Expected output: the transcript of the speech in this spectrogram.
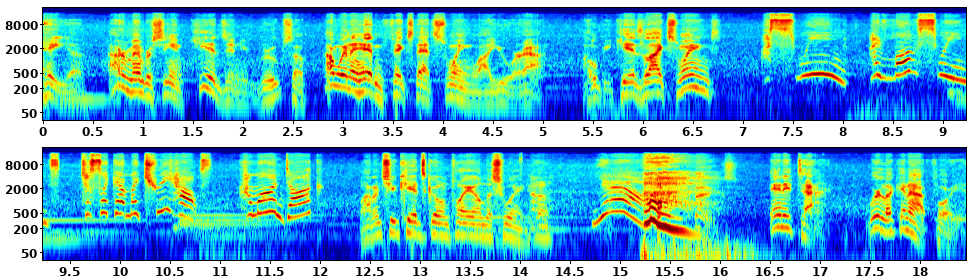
Hey, uh, I remember seeing kids in your group, so I went ahead and fixed that swing while you were out. I hope your kids like swings. A swing! I love swings! Just like at my treehouse. Come on, Doc. Why don't you kids go and play on the swing, huh? Yeah! Thanks. Anytime. We're looking out for you.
